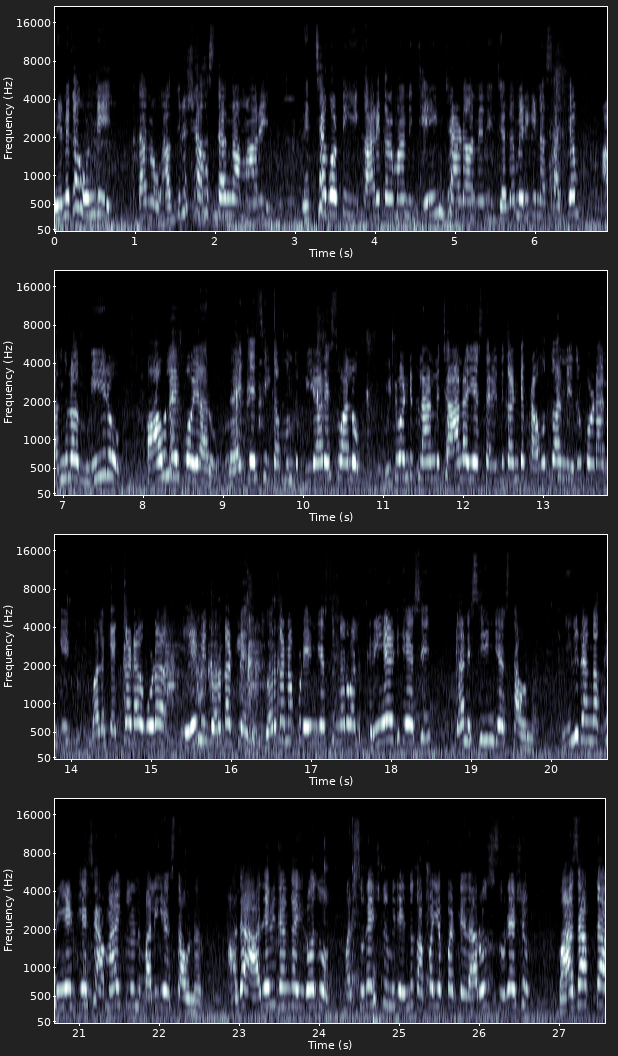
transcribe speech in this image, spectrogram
వెనుక ఉండి తను అదృశ్యహస్తంగా మారి రెచ్చగొట్టి ఈ కార్యక్రమాన్ని చేయించాడు అనేది జగమెరిగిన సత్యం. అందులో మీరు పావులైపోయారు. దయచేసి ఇక ముందు బీఆర్ఎస్ వాళ్ళు ఇటువంటి ప్లాన్లు చాలా చేస్తారు. ఎందుకంటే ప్రభుత్వాన్ని ఎదుర్కోవడానికి వాళ్ళకి ఎక్కడా కూడా ఏమీ దొరకట్లేదు. దొరకనప్పుడు ఏం చేస్తున్నారు? వాళ్ళు క్రియేట్ చేసి దాన్ని సీన్ చేస్తూ ఉన్నారు. ఈ విధంగా క్రియేట్ చేసి అమాయకులను బలి చేస్తూ ఉన్నారు. అదే అదే విధంగా ఈరోజు మరి సురేష్ను మీరు ఎందుకు అప్పచెప్పట్లేదు? ఆ రోజు సురేష్ బాజాప్తా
